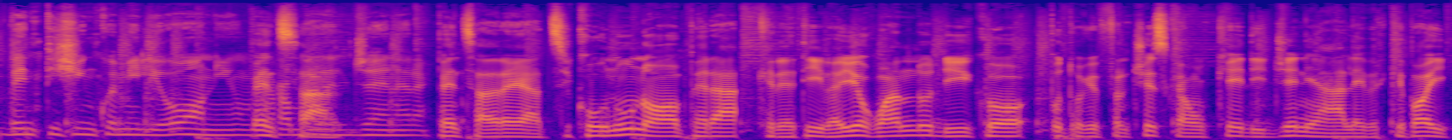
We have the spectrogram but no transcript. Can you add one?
25 milioni, una roba Pensate. del genere. Pensate ragazzi, con un'opera creativa. Io quando dico appunto che Francesca ha un che di geniale, perché poi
